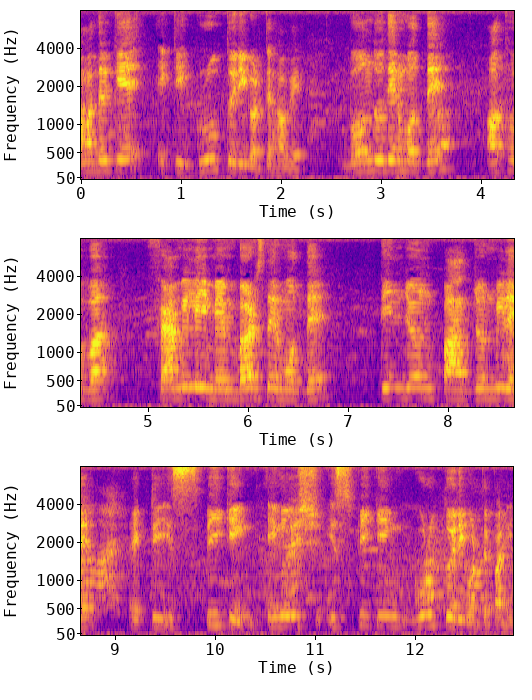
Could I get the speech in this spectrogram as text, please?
আমাদেরকে একটি গ্রুপ তৈরি করতে হবে। বন্ধুদের মধ্যে অথবা ফ্যামিলি মেম্বার্সদের মধ্যে তিনজন, পাঁচজন মিলে একটি স্পিকিং ইংলিশ স্পিকিং গ্রুপ তৈরি করতে পারি।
